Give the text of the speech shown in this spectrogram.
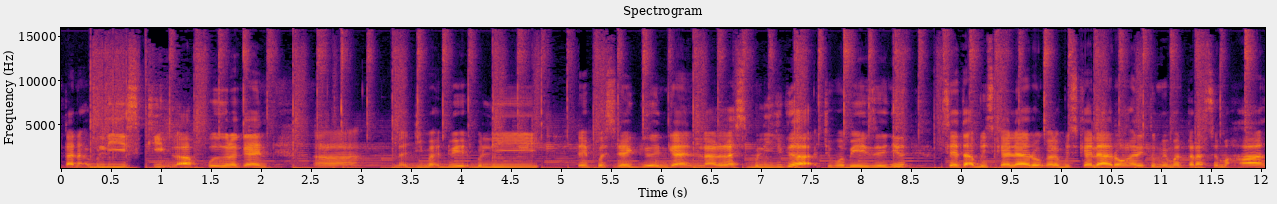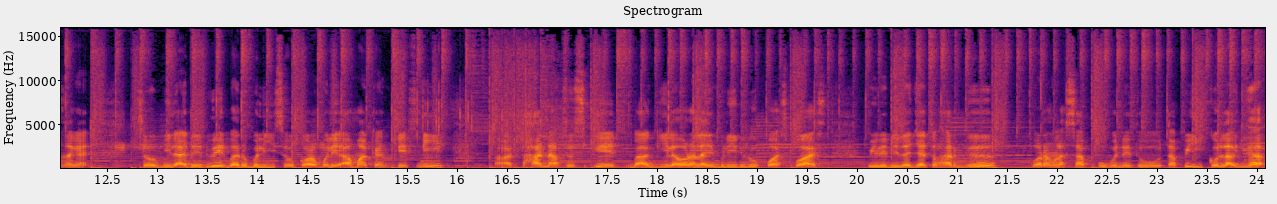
tak nak beli skip lah apalah kan. Uh, Nak jimat duit beli Tempest Dragon kan. Last beli juga. Cuma bezanya Saya tak beli sekali arong. Kalau beli sekali arong hari tu memang terasa mahal sangat. So bila ada duit baru beli. So korang boleh amalkan tips ni uh, Tahan nafsu sikit Bagilah orang lain beli dulu puas-puas Bila dia dah jatuh harga Koranglah sapu benda tu Tapi ikut luck juga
